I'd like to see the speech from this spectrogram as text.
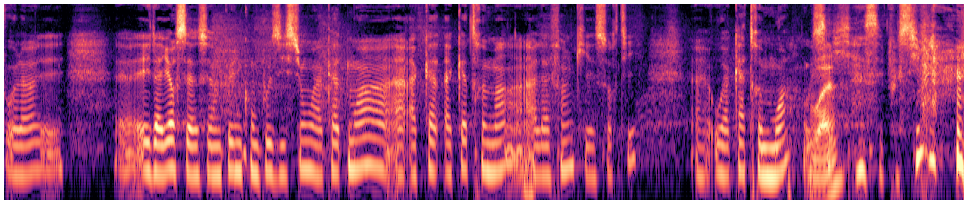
voilà. Et, et d'ailleurs, c'est un peu une composition à quatre mois, à, à quatre- à quatre mains à la fin qui est sortie, euh, ou à quatre mois aussi, Ouais. c'est possible.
